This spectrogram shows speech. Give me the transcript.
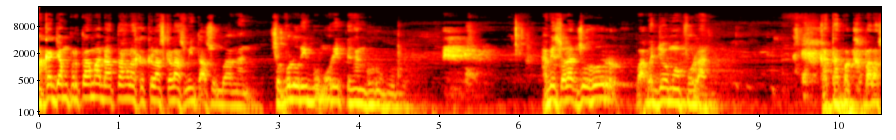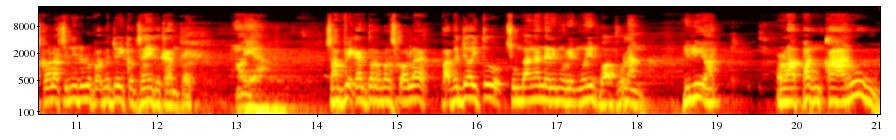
Maka jam pertama datanglah ke kelas-kelas minta sumbangan. 10 ribu murid dengan guru-guru. Habis sholat zuhur, Pak Bejo mau pulang. Kata Pak Kepala Sekolah, sini dulu Pak Bejo ikut saya ke kantor. Oh iya. Sampai kantor Kepala Sekolah, Pak Bejo itu sumbangan dari murid-murid bawa pulang. Dilihat, 8 karung.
